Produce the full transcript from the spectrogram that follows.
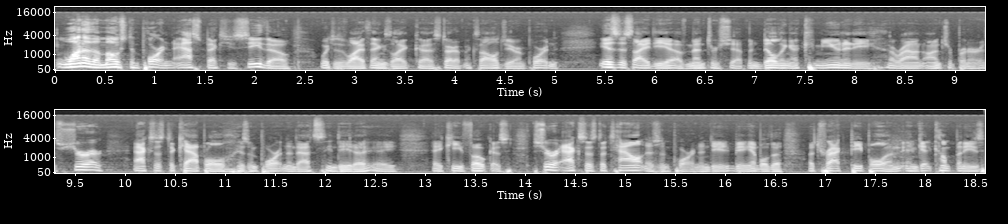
One of the most important aspects you see, though, which is why things like uh, startup mixology are important, is this idea of mentorship and building a community around entrepreneurs. Sure, access to capital is important, and that's indeed a, a, a, key focus. Sure, access to talent is important, indeed, being able to attract people and, and get companies,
